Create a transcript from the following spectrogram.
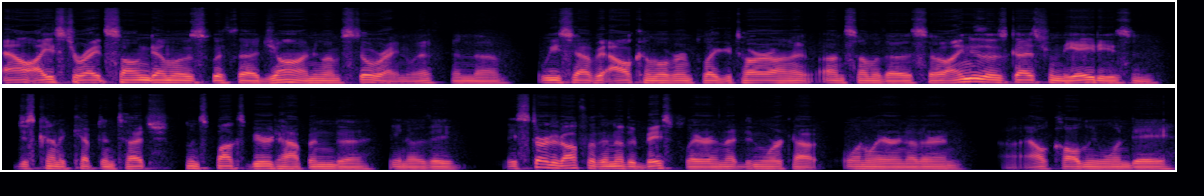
Al, I used to write song demos with uh, John, who I'm still writing with, and uh, we used to have Al come over and play guitar on it on some of those. So I knew those guys from the 80s, and just kind of kept in touch. When Spock's Beard happened, uh, you know, they, they started off with another bass player, and that didn't work out one way or another. And uh, Al called me one day,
